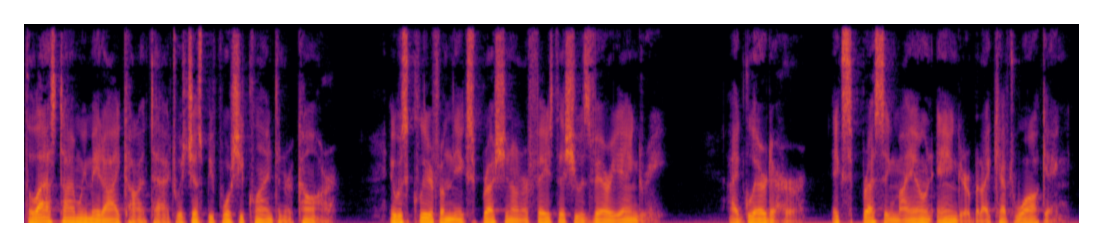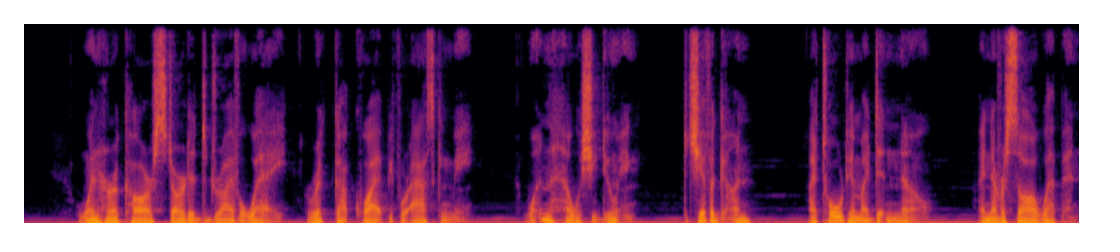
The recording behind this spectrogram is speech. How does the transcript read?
The last time we made eye contact was just before she climbed in her car. It was clear from the expression on her face that she was very angry. I glared at her, expressing my own anger, but I kept walking. When her car started to drive away, Rick got quiet before asking me, What in the hell was she doing? Did she have a gun? I told him I didn't know. I never saw a weapon.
